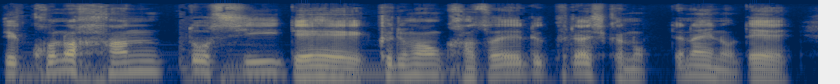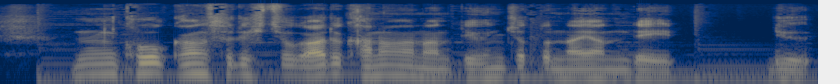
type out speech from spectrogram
で、この半年で車を数えるくらいしか乗ってないので、うん、交換する必要があるかななんていうふうにちょっと悩んでいる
